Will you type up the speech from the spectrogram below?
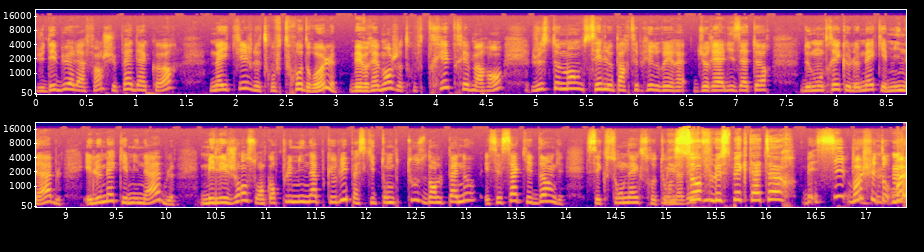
du début à la fin, je suis pas d'accord. Mikey, je le trouve trop drôle, mais vraiment, je le trouve très très marrant. Justement, c'est le parti pris du, ré- du réalisateur de montrer que le mec est minable, et le mec est minable, mais les gens sont encore plus minables que lui parce qu'ils tombent tous dans le panneau, et c'est ça qui est dingue, c'est que son ex retourne Mais avec sauf lui. le spectateur Mais si, moi je, suis moi,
